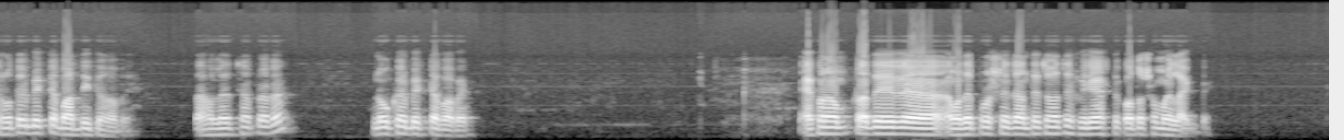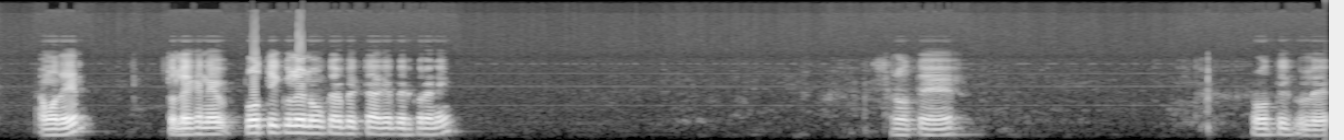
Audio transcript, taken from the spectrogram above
স্রোতের বেগটা বাদ দিতে হবে। তাহলে হচ্ছে আপনারা নৌকার বেগটা পাবেন। এখন আপনাদের আমাদের প্রশ্নে জানতে চাওয়া ফিরে আসতে কত সময় লাগবে? আমাদের, তাহলে এখানে প্রতিকূলে নৌকার বেগটা আগে বের করে নিই। স্রোতের প্রতিকূলে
